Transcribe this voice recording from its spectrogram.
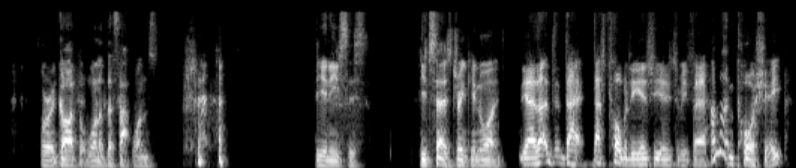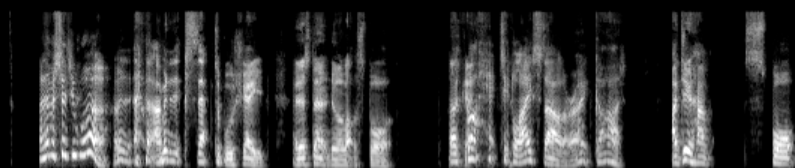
or a god, but one of the fat ones. Dionysus. He says drinking wine. yeah, that that that probably is you. To be fair, I'm not in poor shape. I never said you were. I mean, I'm in an acceptable shape. I just don't do a lot of sport. Okay. Got a hectic lifestyle, all right? God. I do have sport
